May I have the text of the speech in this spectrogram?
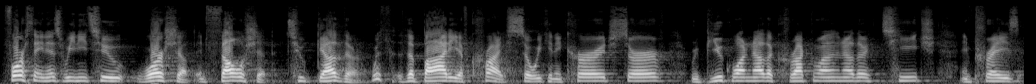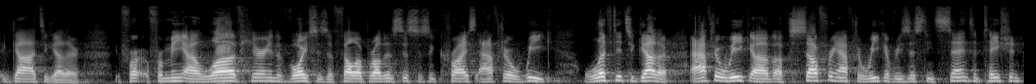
Fourth thing is we need to worship and fellowship together with the body of Christ so we can encourage, serve, rebuke one another, correct one another, teach, and praise God together. For, for me, I love hearing the voices of fellow brothers and sisters in Christ after a week lifted together, after a week of, of suffering, after a week of resisting sin, temptation,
